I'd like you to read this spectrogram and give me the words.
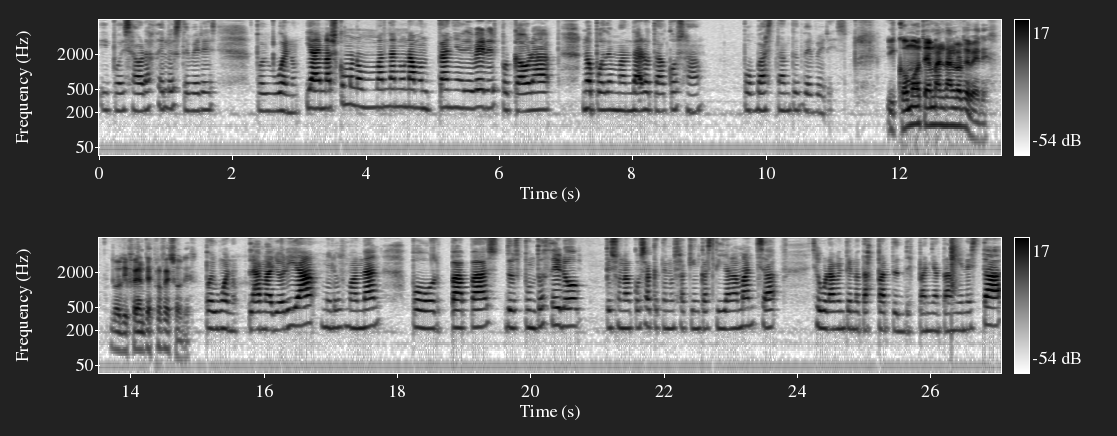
y pues ahora hacer los deberes, pues bueno. Y además como nos mandan una montaña de deberes, porque ahora no pueden mandar otra cosa, pues bastantes deberes. ¿Y cómo te mandan los deberes los diferentes profesores? Pues bueno, la mayoría me los mandan por papas 2.0 que es una cosa que tenemos aquí en Castilla-La Mancha. Seguramente en otras partes de España también está.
